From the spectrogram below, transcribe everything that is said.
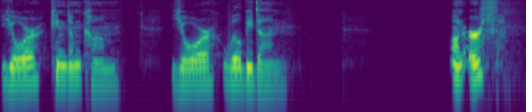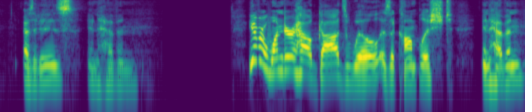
Your kingdom come, your will be done on earth as it is in heaven. You ever wonder how God's will is accomplished in heaven?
